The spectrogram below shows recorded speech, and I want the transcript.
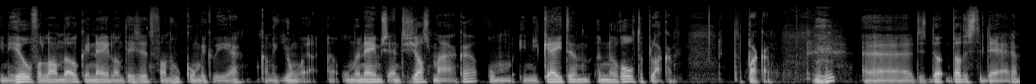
In heel veel landen, ook in Nederland, is het van hoe kom ik weer? Kan ik jonge ondernemers enthousiast maken om in die keten een rol te plakken, te pakken? Mm -hmm. uh, dus dat, dat is de derde.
